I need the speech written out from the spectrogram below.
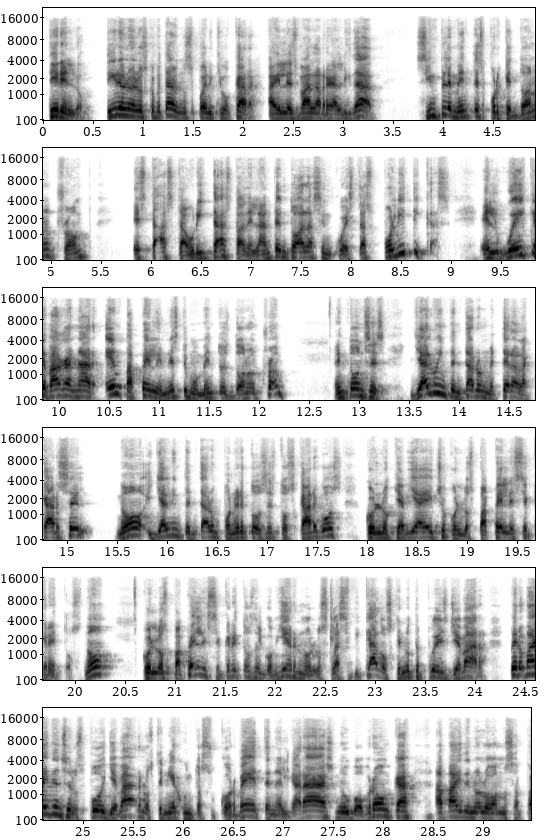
Tírenlo, tírenlo en los comentarios, no se pueden equivocar. Ahí les va la realidad. Simplemente es porque Donald Trump está hasta ahorita, hasta adelante en todas las encuestas políticas. El güey que va a ganar en papel en este momento es Donald Trump. Entonces, ya lo intentaron meter a la cárcel, ¿no? Y ya le intentaron poner todos estos cargos con lo que había hecho con los papeles secretos, ¿no? Con los papeles secretos del gobierno, los clasificados que no te puedes llevar. Pero Biden se los pudo llevar, los tenía junto a su Corvette en el garage, no hubo bronca. A Biden no lo vamos a,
